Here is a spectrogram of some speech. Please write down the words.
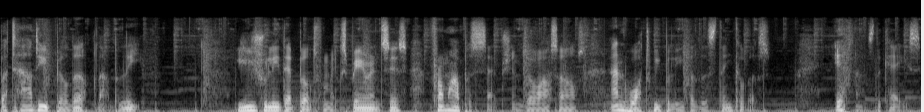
but how do you build up that belief? Usually they're built from experiences, from our perceptions of ourselves, and what we believe others think of us. If that's the case,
